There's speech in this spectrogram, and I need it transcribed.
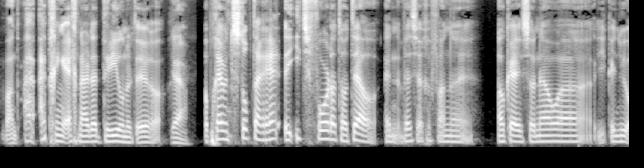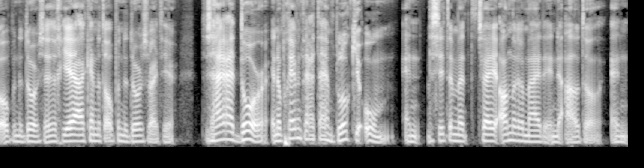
Want het ging echt naar de 300 euro. Ja. Op een gegeven moment stopt daar iets voor dat hotel. En we zeggen van... eh, Oké, so now uh, you can you open the doors. Hij zegt, ja, yeah, I can open the doors right here. Dus hij rijdt door. En op een gegeven moment rijdt hij een blokje om. En we zitten met twee andere meiden in de auto. En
